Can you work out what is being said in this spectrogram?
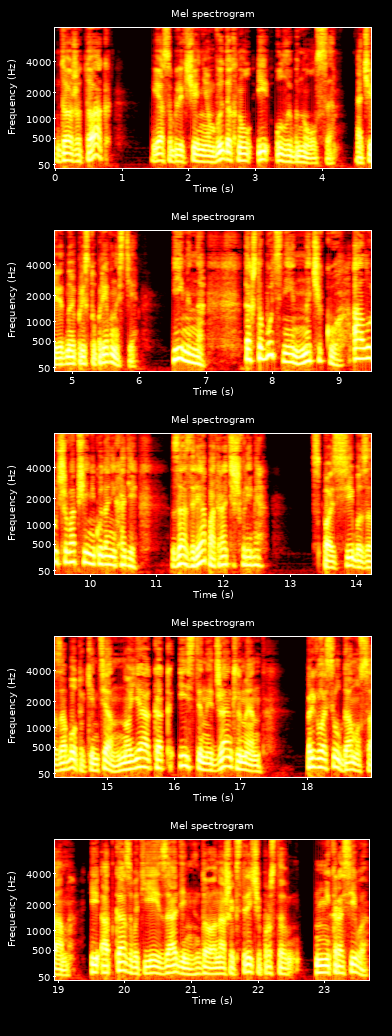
Даже так?» Я с облегчением выдохнул и улыбнулся. «Очередной приступ ревности?» «Именно. Так что будь с ней начеку, а лучше вообще никуда не ходи. Зазря потратишь время». «Спасибо за заботу, Кентян, но я, как истинный джентльмен, пригласил даму сам, и отказывать ей за день до нашей встречи просто некрасиво,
